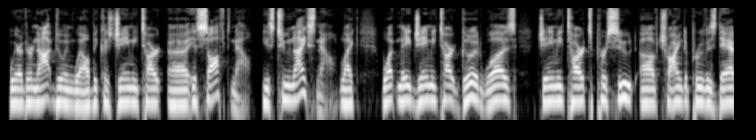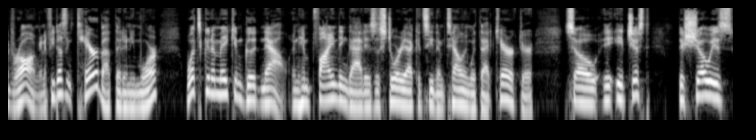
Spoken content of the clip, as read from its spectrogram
where they're not doing well because Jamie Tartt uh, is soft now. He's too nice now. Like what made Jamie Tartt good was Jamie Tartt's pursuit of trying trying to prove his dad wrong. And if he doesn't care about that anymore, what's going to make him good now? And him finding that is a story I could see them telling with that character. So it, it just the show is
